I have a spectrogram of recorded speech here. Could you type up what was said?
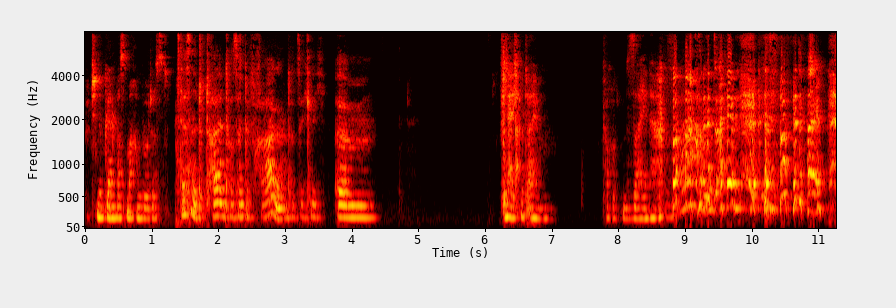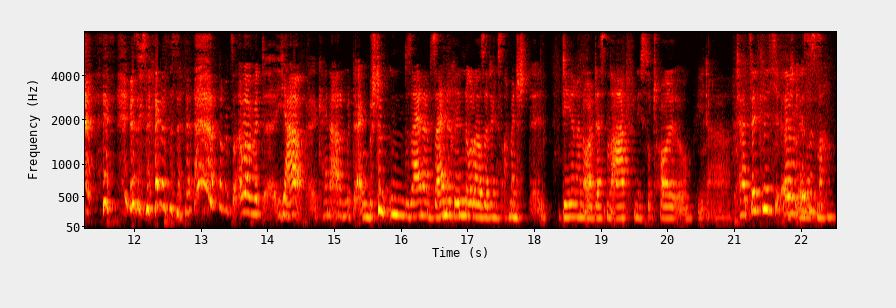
mit denen du gerne was machen würdest? Das ist eine total interessante Frage tatsächlich. Ähm, Vielleicht mit einem verrückten Designer. Also mit einem, also mit einem, ich will nicht sagen, das ist eine, aber mit, äh, ja, keine Ahnung, mit einem bestimmten Designer, Designerin oder so, denkst, ach Mensch, äh, deren oder dessen Art finde ich so toll, irgendwie da tatsächlich ich ähm, ist es machen.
